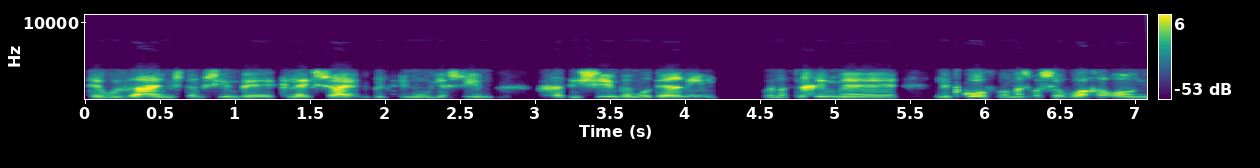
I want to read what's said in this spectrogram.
תעוזה, הם משתמשים בכלי שיט בלתי מאוישים חדישים ומודרניים, ומצליחים לתקוף ממש בשבוע האחרון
